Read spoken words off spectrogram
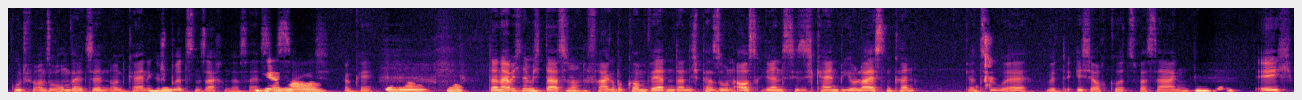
gut für unsere Umwelt sind und keine mhm. gespritzten Sachen. Das heißt, genau. Okay. Genau. Ja. Dann habe ich nämlich dazu noch eine Frage bekommen, werden da nicht Personen ausgegrenzt, die sich kein Bio leisten können? Dazu äh, würde ich auch kurz was sagen. Mhm. Ich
